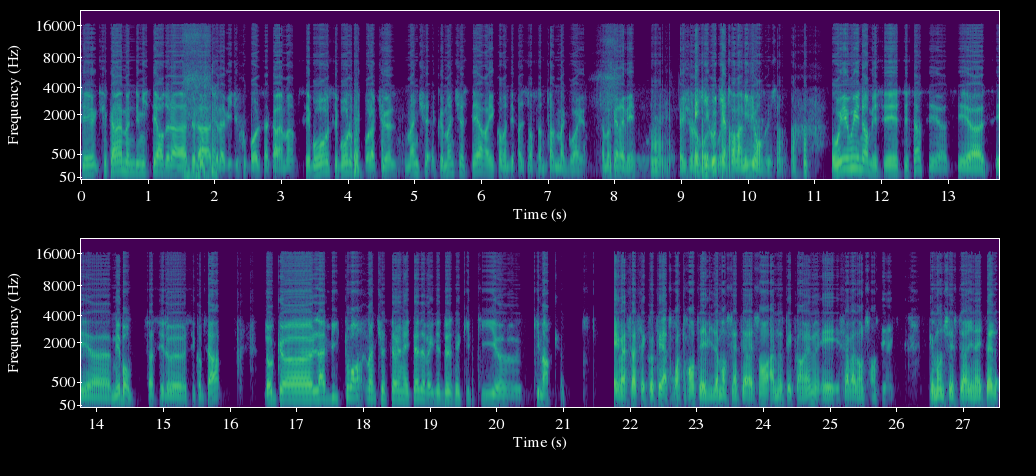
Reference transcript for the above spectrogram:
c'est quand même un des mystères de la, de la, de la vie du football, ça quand même. Hein. C'est beau, c'est beau le football actuel. que Manchester ait comme un défenseur central Maguire. Ça me fait rêver. Et, qui coûte 80 millions en plus. Hein. oui, oui, non, mais c'est ça. c'est c'est euh, euh, mais bon, ça c'est le c'est comme ça. Donc euh, la victoire de Manchester United avec les deux équipes qui, qui marquent. Et eh bien ça c'est coté à 3,30 et évidemment c'est intéressant à noter quand même, et ça va dans le sens d'Eric, que Manchester United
